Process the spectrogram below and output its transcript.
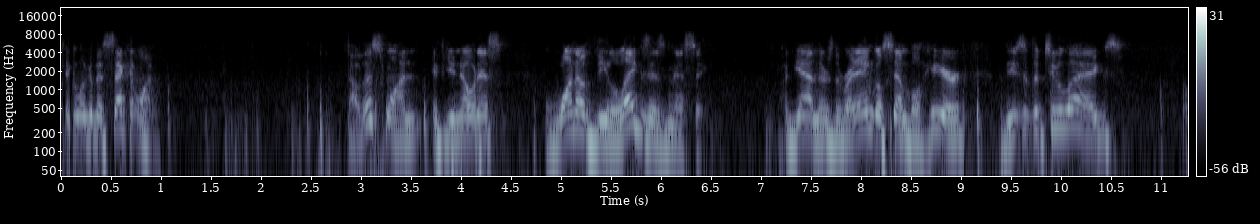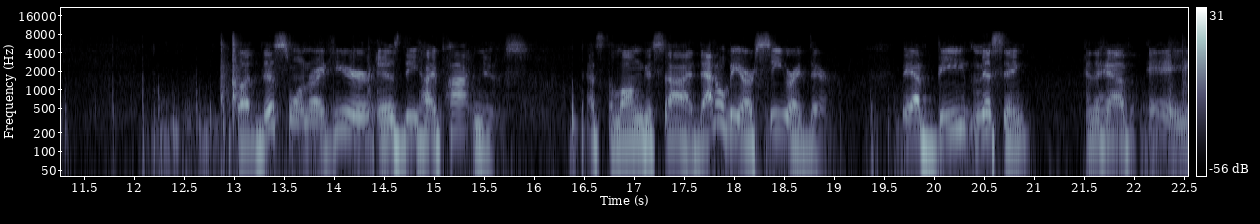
Take a look at the second one. Now this one, if you notice, one of the legs is missing. Again, there's the right angle symbol here. These are the two legs. But this one right here is the hypotenuse. That's the longest side. That'll be our C right there. They have B missing, and they have A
